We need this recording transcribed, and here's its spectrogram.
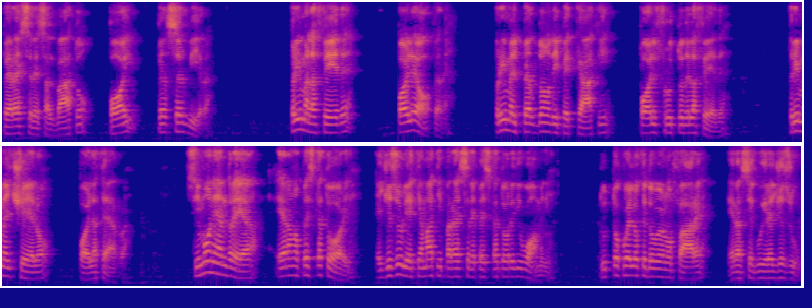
per essere salvato, poi per servire. Prima la fede, poi le opere. Prima il perdono dei peccati, poi il frutto della fede. Prima il cielo, poi la terra. Simone e Andrea erano pescatori e Gesù li ha chiamati per essere pescatori di uomini. Tutto quello che dovevano fare era seguire Gesù.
